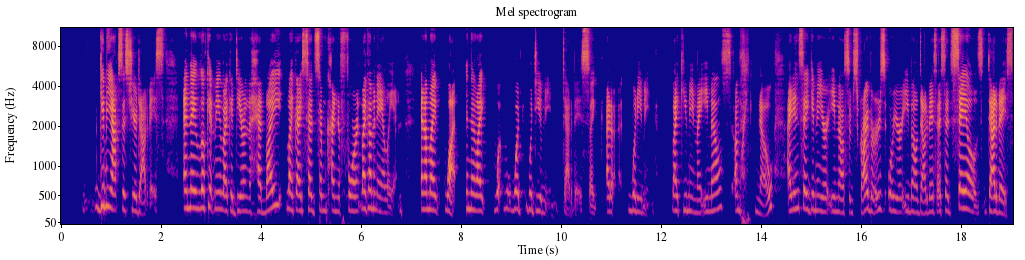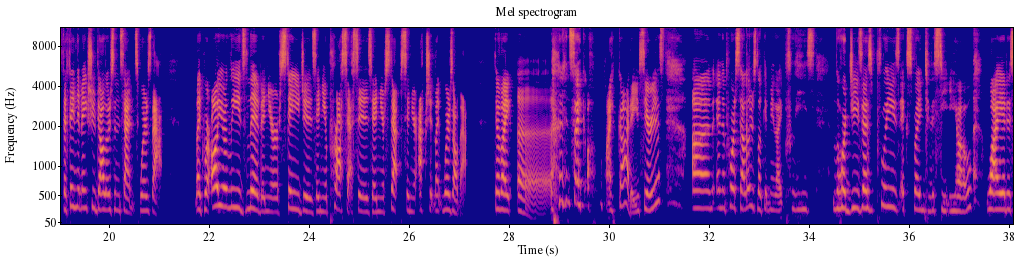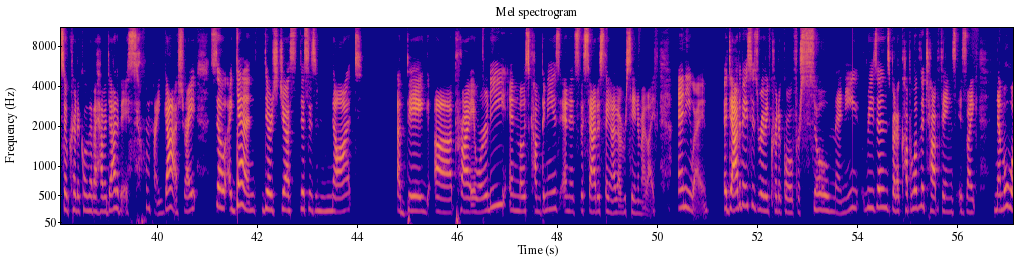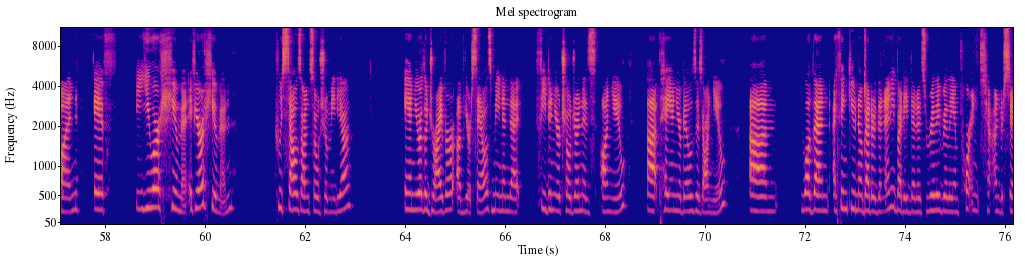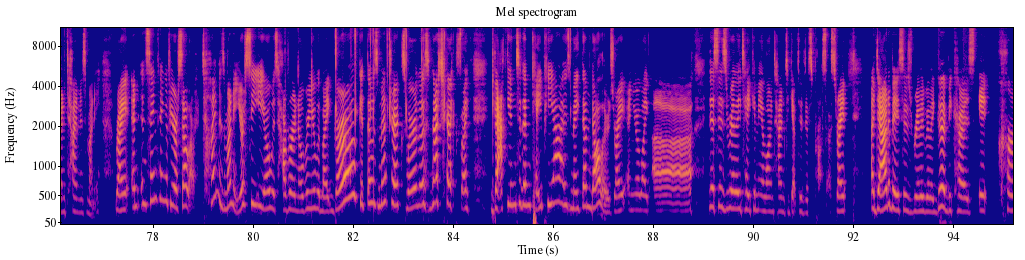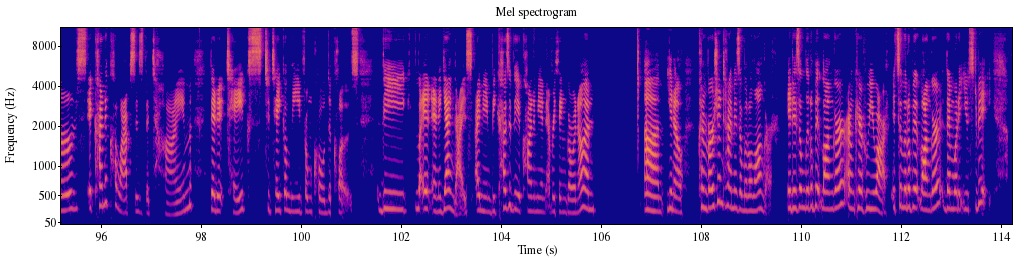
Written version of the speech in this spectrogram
give me access to your database and they look at me like a deer in the headlight like i said some kind of foreign like i'm an alien and i'm like what and they're like what what what do you mean database like i don't what do you mean like you mean my emails? I'm like no. I didn't say give me your email subscribers or your email database. I said sales database the thing that makes you dollars and cents where's that? Like where all your leads live and your stages and your processes and your steps and your action like where's all that? They're like uh. It's like oh my god are you serious? Um, and the poor sellers look at me like, please, Lord Jesus, please explain to the CEO why it is so critical that I have a database. Oh my gosh, right? So again, there's just this is not a big uh, priority in most companies, and it's the saddest thing I've ever seen in my life. Anyway, a database is really critical for so many reasons, but a couple of the top things is like number one, if you are human, if you're a human, who sells on social media and you're the driver of your sales, meaning that feeding your children is on you, uh, paying your bills is on you, um, well, then I think you know better than anybody that it's really, really important to understand time is money, right? And, and same thing if you're a seller, time is money. Your CEO is hovering over you with, like, girl, get those metrics. Where are those metrics? Like, back into them KPIs, make them dollars, right? And you're like, uh, this is really taking me a long time to get through this process, right? A database is really, really good because it curves, it kind of collapses the time that it takes to take a lead from cold to close. The and again guys i mean because of the economy and everything going on um you know conversion time is a little longer it is a little bit longer i don't care who you are it's a little bit longer than what it used to be.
